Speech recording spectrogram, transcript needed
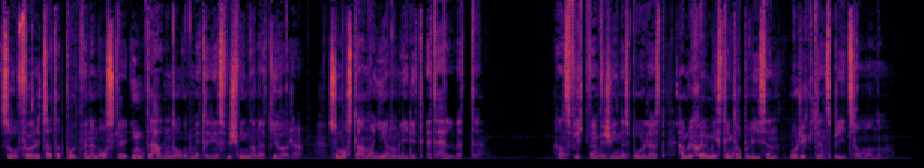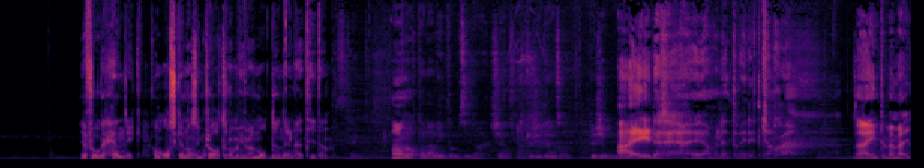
Så förutsatt att pojkvännen Oskar inte hade något med Therese försvinnande att göra så måste han ha genomlidit ett helvete. Hans flickvän försvinner spårlöst, han blir själv misstänkt av polisen och rykten sprids om honom. Jag frågar Henrik om Oskar någonsin pratar om hur han mådde under den här tiden. Ja. Pratar han inte om sina känslor? Han kanske inte är en sån person? Nej, det är han väl inte riktigt kanske. Nej, inte med mig.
